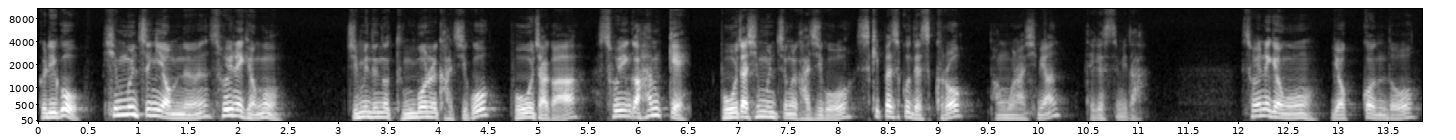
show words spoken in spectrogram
그리고 신분증이 없는 소인의 경우 주민등록 등본을 가지고 보호자가 소인과 함께 보호자 신분증을 가지고 스키패스권 데스크로 방문하시면 되겠습니다. 소인의 경우 여권도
